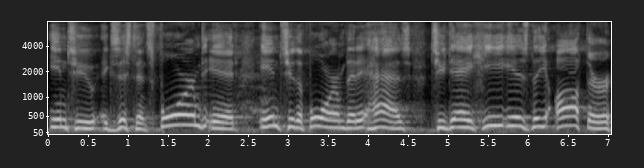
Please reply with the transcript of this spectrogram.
into existence, formed it into the form that it has today. He is the author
